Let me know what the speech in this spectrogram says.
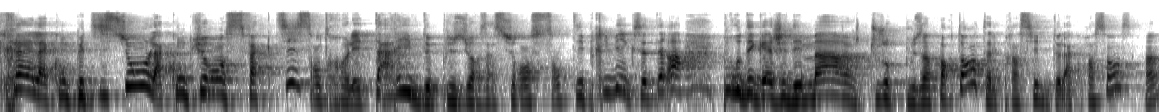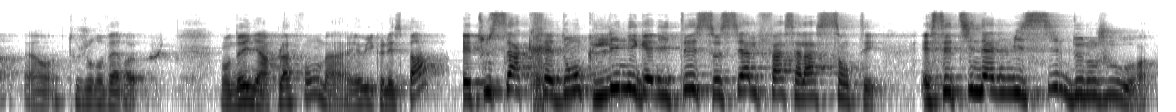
créent la compétition, la concurrence factice entre les tarifs de plusieurs assurances santé privées, etc., pour dégager des marges toujours plus importantes, le principe de la croissance, hein, toujours vers eux. Bon, il y a un plafond, ben, eux, ils connaissent pas. Et tout ça crée donc l'inégalité sociale face à la santé. Et c'est inadmissible de nos jours.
